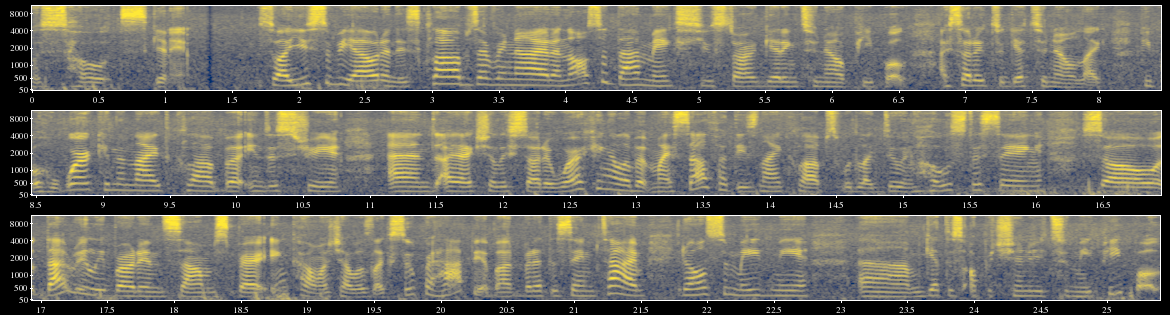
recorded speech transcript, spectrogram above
was so skinny so I used to be out in these clubs every night and also that makes you start getting to know people. I started to get to know like people who work in the nightclub uh, industry and I actually started working a little bit myself at these nightclubs with like doing hostessing so that really brought in some spare income which I was like super happy about but at the same time it also made me um, get this opportunity to meet people.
